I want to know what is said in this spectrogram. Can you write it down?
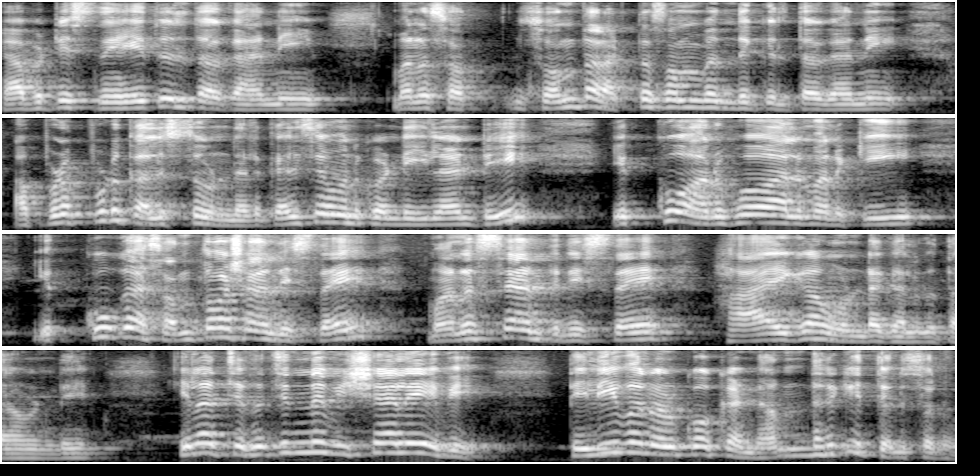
కాబట్టి స్నేహితులతో కానీ మన సొ సొంత రక్త సంబంధికులతో కానీ అప్పుడప్పుడు కలుస్తూ ఉండాలి. కలిసామనుకోండి ఇలాంటి ఎక్కువ అనుభవాలు మనకి ఎక్కువగా సంతోషాన్ని ఇస్తాయి మనశ్శాంతిని ఇస్తాయి హాయిగా ఉండగలుగుతామండి. ఇలా చిన్న చిన్న విషయాలే ఇవి. తెలియవని అనుకోకండి అందరికీ తెలుసును.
